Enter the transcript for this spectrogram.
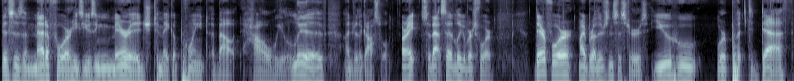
This is a metaphor. He's using marriage to make a point about how we live under the gospel. All right, so that said, look at verse 4. Therefore, my brothers and sisters, you who were put to death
